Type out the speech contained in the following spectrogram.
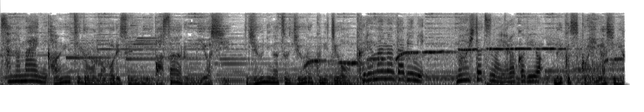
その前に関越道上り線にバサール三好12月16日オープン車の旅にもう一つの喜びをネクスコ東日本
